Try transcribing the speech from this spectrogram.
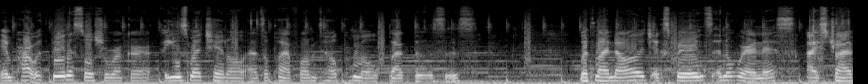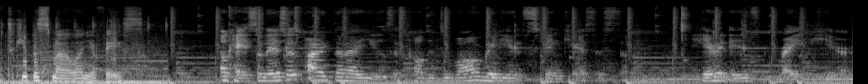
In part with being a social worker, I use my channel as a platform to help promote black businesses. With my knowledge, experience, and awareness, I strive to keep a smile on your face. Okay, so there's this product that I use. It's called the Duvolle Radiant Skin Care System. Here it is right here.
